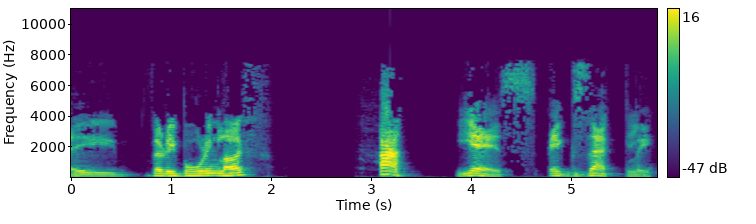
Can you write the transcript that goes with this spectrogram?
a very boring life? Ha! Yes, exactly.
